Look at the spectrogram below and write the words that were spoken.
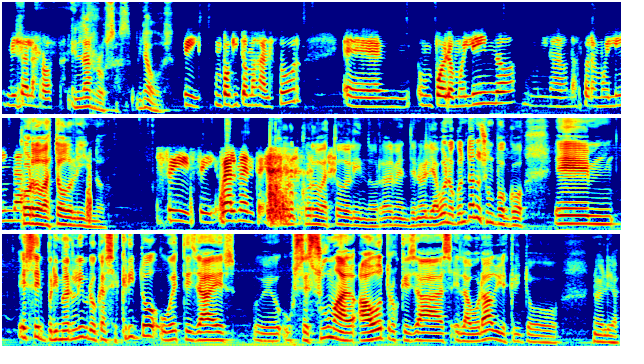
Villa de Las Rosas. En Las Rosas, mira vos. Sí, un poquito más al sur. Eh, un pueblo muy lindo, una, una zona muy linda. Córdoba es todo lindo. Sí, sí, realmente. Córdoba es todo lindo, realmente, Noelia. Bueno, contanos un poco. Eh, ¿Es el primer libro que has escrito o este ya es eh, se suma a, otros que ya has elaborado y escrito, Noelia?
